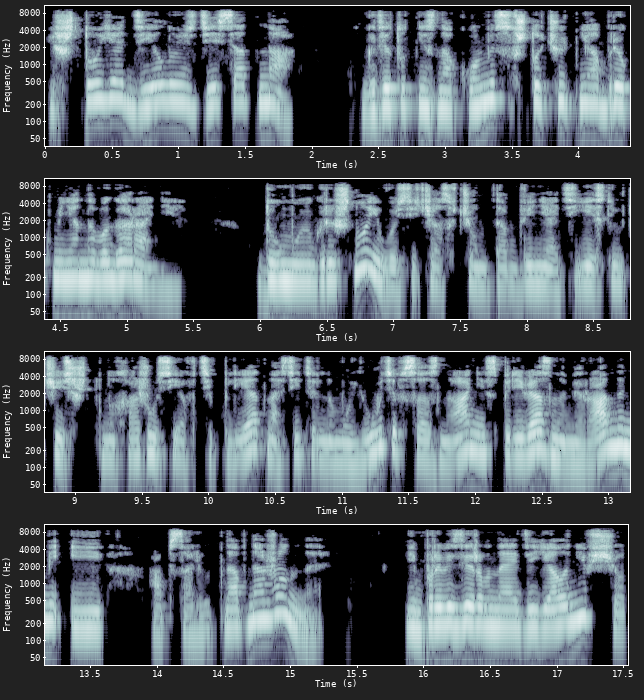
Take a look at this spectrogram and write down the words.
И что я делаю здесь одна? Где тот незнакомец, что чуть не обрек меня на выгорание? Думаю, грешно его сейчас в чем-то обвинять, если учесть, что нахожусь я в тепле, относительном уюте, в сознании, с перевязанными ранами и абсолютно обнаженная. Импровизированное одеяло не в счет.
